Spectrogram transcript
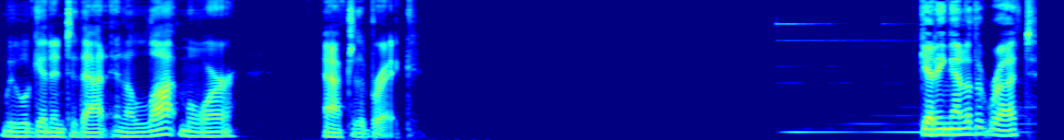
We will get into that and a lot more after the break. Getting out of the rut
